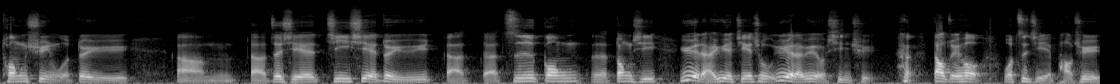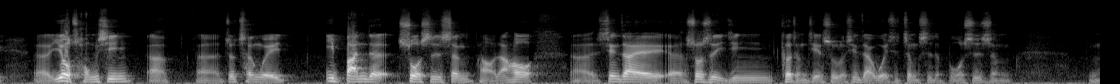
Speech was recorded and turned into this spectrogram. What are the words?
通讯，我对于嗯呃这些机械，对于呃呃资工的东西越来越接触，越来越有兴趣。到最后，我自己也跑去呃又重新呃呃就成为一般的硕士生好，然后。呃，现在呃硕士已经课程结束了，现在我也是正式的博士生，嗯，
